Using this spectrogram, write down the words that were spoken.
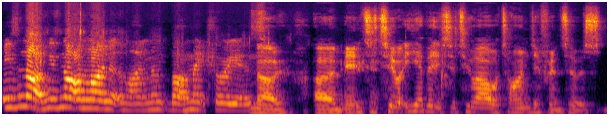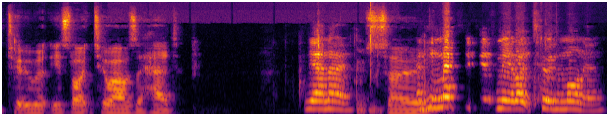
He's not. He's not online at the moment, but I'll make sure he is. no, um, it's a two. Yeah, but it's a two-hour time difference, so it's two. It's like two hours ahead. Yeah, no. So And he messages me at like two in the morning.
